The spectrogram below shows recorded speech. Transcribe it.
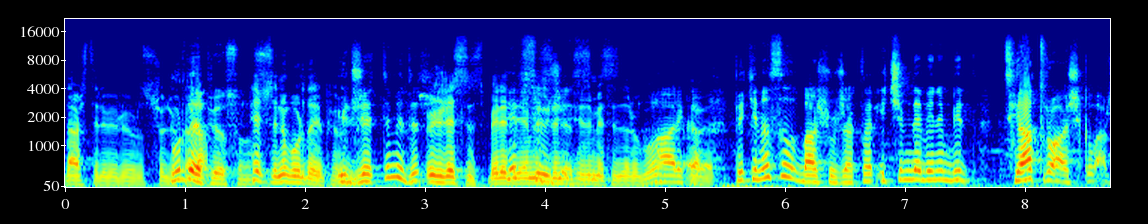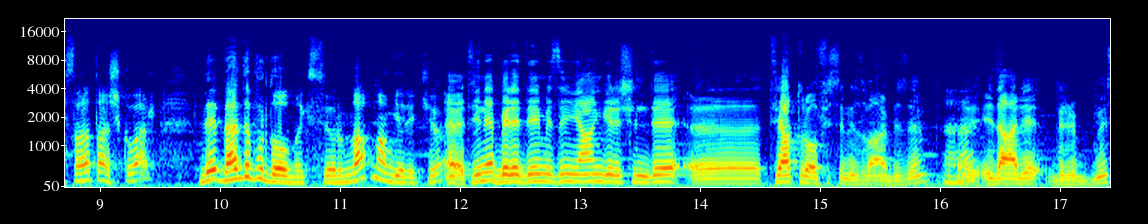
dersleri veriyoruz çocuklara. Burada yapıyorsunuz. Hepsini burada yapıyoruz. Ücretli midir? Ücretsiz. Hepsi Belediyemizin ücretsiz. hizmetidir bu. Harika. Evet. Peki nasıl başvuracaklar? İçimde benim bir tiyatro aşkı var, sanat aşkı var ve ben de burada olmak istiyorum. Ne yapmam gerekiyor? Evet yine belediyemizin yan girişinde e, tiyatro ofisimiz var bizim. Aha. E, idari birimimiz.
